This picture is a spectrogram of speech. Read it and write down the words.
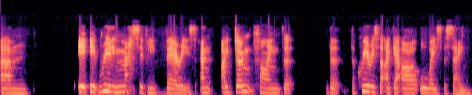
Um, it, it, really massively varies, and I don't find that the the queries that I get are always the same.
